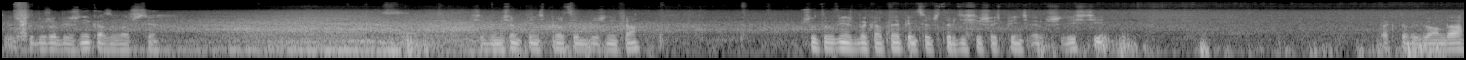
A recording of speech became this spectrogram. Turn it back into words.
Tu jeszcze dużo bieżnika, zobaczcie. 75% bieżnika. Przód również BKT 546 5R30 tak to wygląda.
